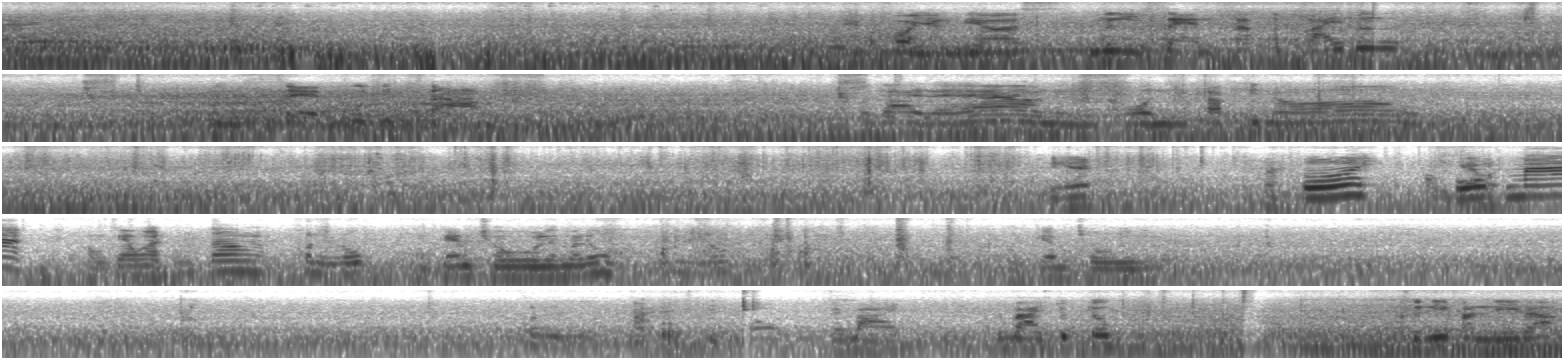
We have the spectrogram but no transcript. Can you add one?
ขออย่างเดียว หนึ่งแสนซับสไครเบอร์หนึ่งแสนผู้ติดตาม ก็ได้แล้วหนึ่งคนครับพี่น้องโอเคนะโอ้ยของแก้พูมดมากของแก้มกันไม่ต้องคนลุกของแก้มโชว์เลยมาลูกคนลุกของแก้มโชว์เลยคนลุก ไปติดต้อง บ๊ายบายบ๊ายบายจุ๊บจุ๊บคืนนี้ฝันดีแล้ว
